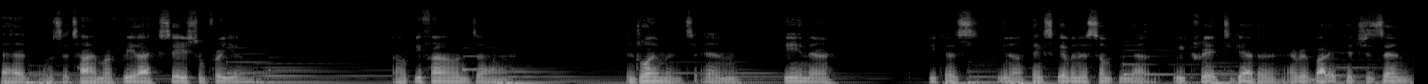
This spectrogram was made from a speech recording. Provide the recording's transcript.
that it was a time of relaxation for you. I hope you found uh, enjoyment in being there because, you know, Thanksgiving is something that we create together. Everybody pitches in,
